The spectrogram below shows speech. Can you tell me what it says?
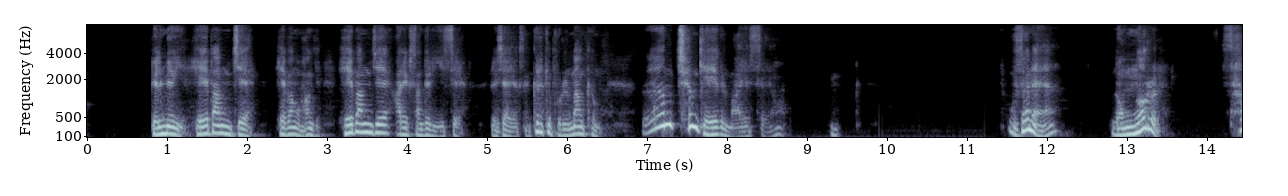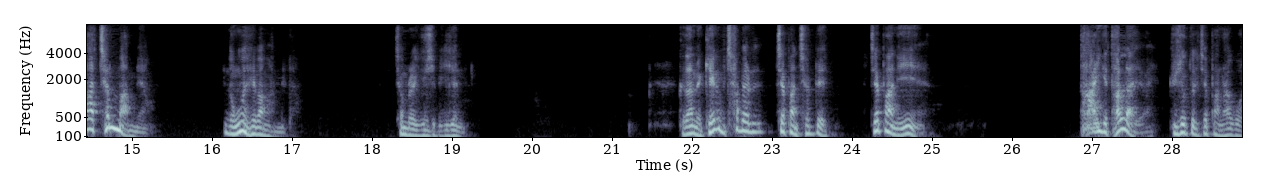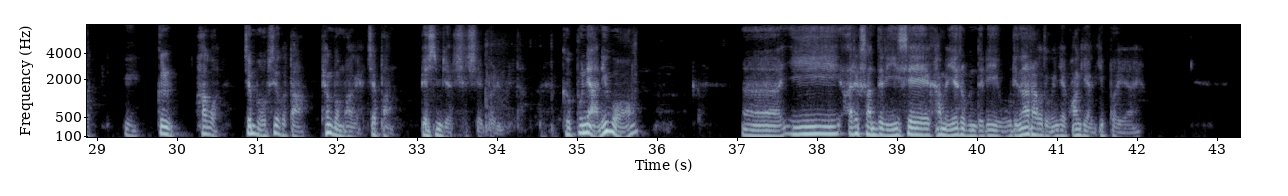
별명이 해방제, 해방 황제, 해방제 알렉산더 2세, 러시아 역사 그렇게 부를 만큼 엄청 계획을 많이 했어요. 우선에 농노를 4천만 명, 농노 해방합니다. 1961년. 그 다음에 계급차별 재판 철폐 재판이 다 이게 달라요. 귀족들 재판하고 그걸 하고 전부 없애고 다 평범하게 재판 배심제를 실시해 버립니다. 그뿐이 아니고 어, 이 알렉산더 2세 가면 여러분들이 우리나라하고도 굉장히 관계가 깊어요.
